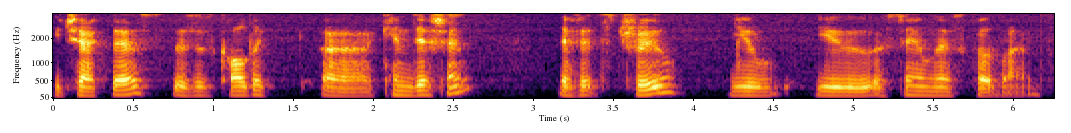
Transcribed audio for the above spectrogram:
You check this, this is called a uh, condition. If it's true, you, you assume this code runs.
